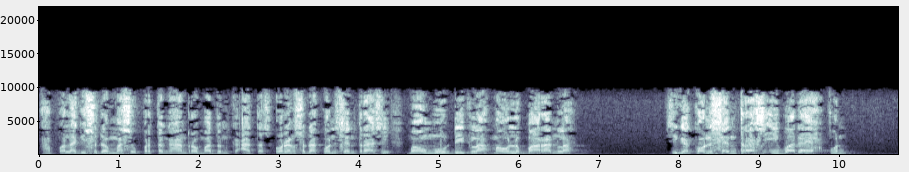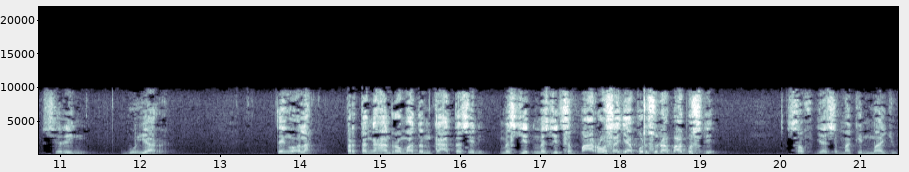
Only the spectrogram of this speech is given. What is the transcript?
Apalagi sudah masuk pertengahan Ramadan ke atas. Orang sudah konsentrasi. Mau mudik lah, mau lebaran lah. Sehingga konsentrasi ibadah pun sering buyar. Tengoklah pertengahan Ramadan ke atas ini. Masjid-masjid separuh saja pun sudah bagus dia. Softnya semakin maju.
